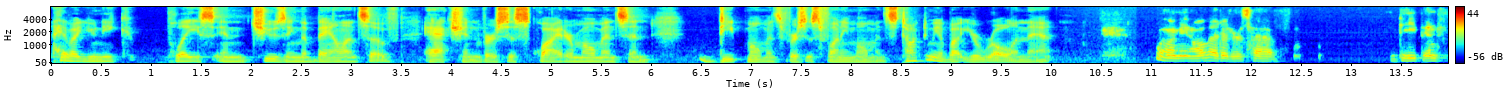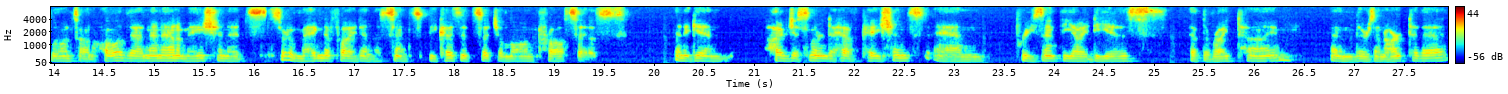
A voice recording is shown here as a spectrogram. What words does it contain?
have a unique place in choosing the balance of action versus quieter moments and deep moments versus funny moments. Talk to me about your role in that. Well, I mean, all editors have deep influence on all of that. And in animation, it's sort of magnified in a sense because it's such a long process. And again, I've just learned to have patience and present the ideas at the right time. And there's an art to that.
